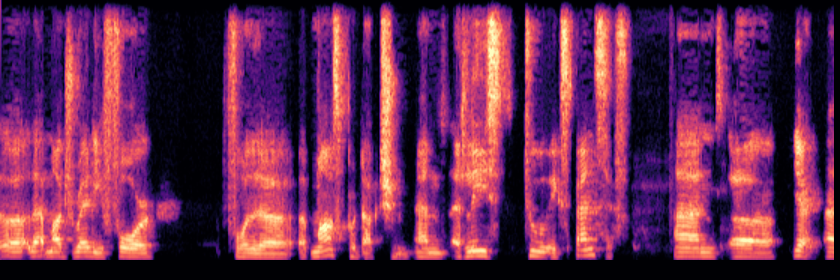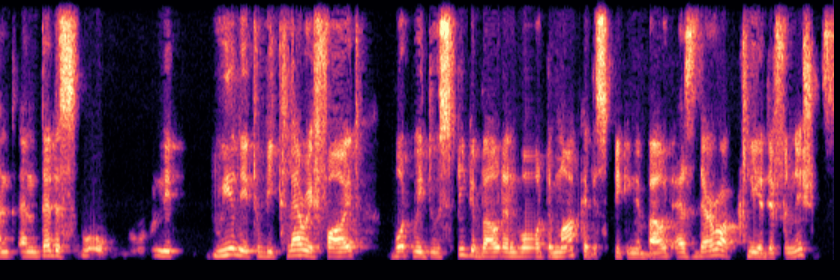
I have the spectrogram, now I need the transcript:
uh, that much ready for for the mass production and at least too expensive and uh, yeah and and that is need really to be clarified what we do speak about and what the market is speaking about as there are clear definitions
